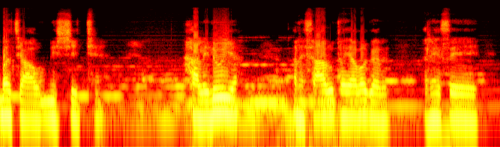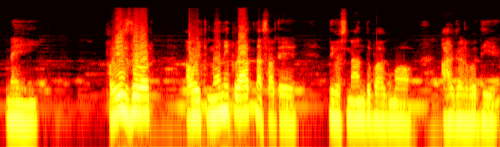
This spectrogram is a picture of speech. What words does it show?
બચાવ નિશ્ચિત છે. હાલેલુયા અને સારું થયા વગર રહેશે નહીં. પ્રેઝ ધ લોર્ડ આવો એક નાની પ્રાર્થના સાથે દિવસના અંત ભાગમાં આગળ વધીએ.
